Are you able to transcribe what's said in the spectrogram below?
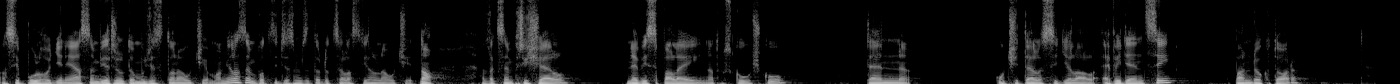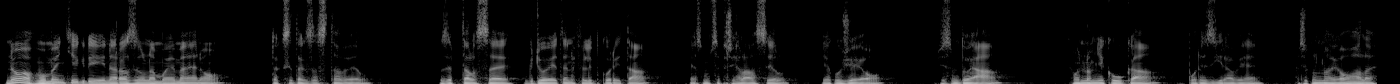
asi půl hodiny. Já jsem věřil tomu, že se to naučím. A měl jsem pocit, že jsem se to docela stihl naučit. No, a tak jsem přišel, nevyspalej na tu zkoušku. Ten učitel si dělal evidenci, pan doktor. No a v momentě, kdy narazil na moje jméno, tak se tak zastavil. Zeptal se, kdo je ten Filip Korita. Já jsem se přihlásil, jakože jo, že jsem to já. On na mě kouká podezíravě a řekl, no jo, ale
